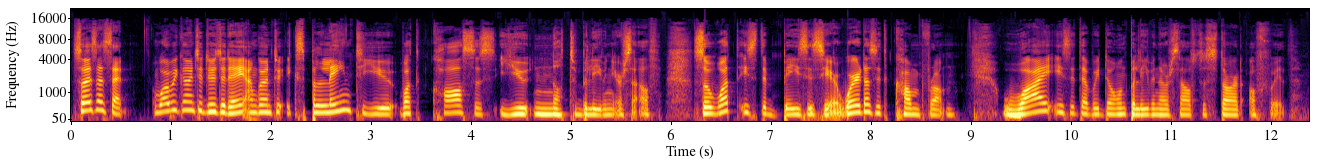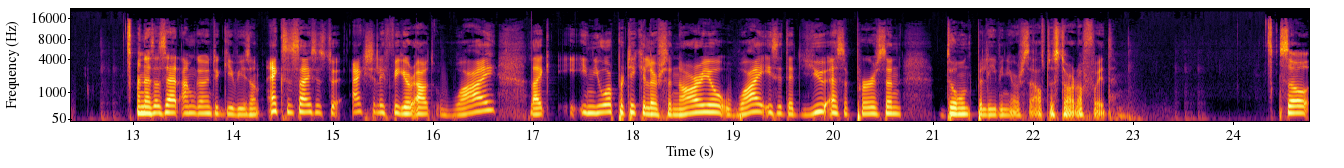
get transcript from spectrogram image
So as I said, what we're going to do today, I'm going to explain to you what causes you not to believe in yourself. So, what is the basis here? Where does it come from? Why is it that we don't believe in ourselves to start off with? And as I said, I'm going to give you some exercises to actually figure out why, like in your particular scenario, why is it that you as a person don't believe in yourself to start off with? So,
